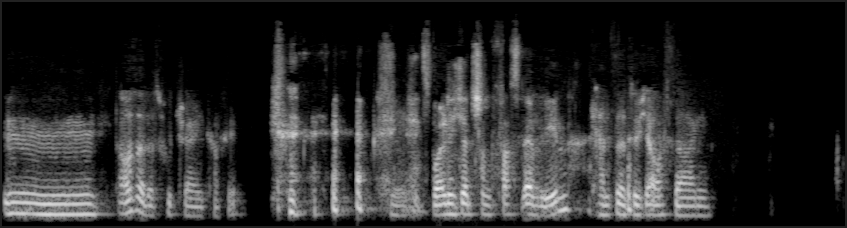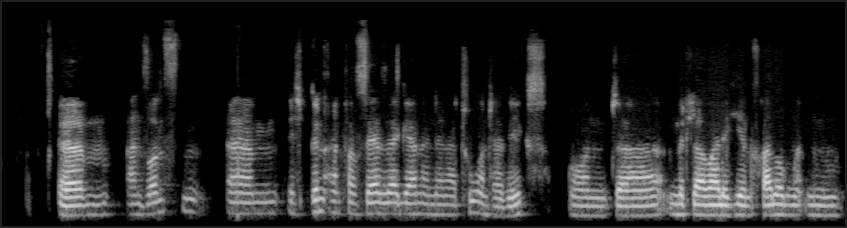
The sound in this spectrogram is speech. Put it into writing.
Mm, Außer das Foodsharing Café. Das wollte ich jetzt schon fast erwähnen. Kannst du natürlich auch sagen. Ähm, ansonsten Ähm, ich bin einfach sehr, sehr gerne in der Natur unterwegs und äh, mittlerweile hier in Freiburg mit dem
